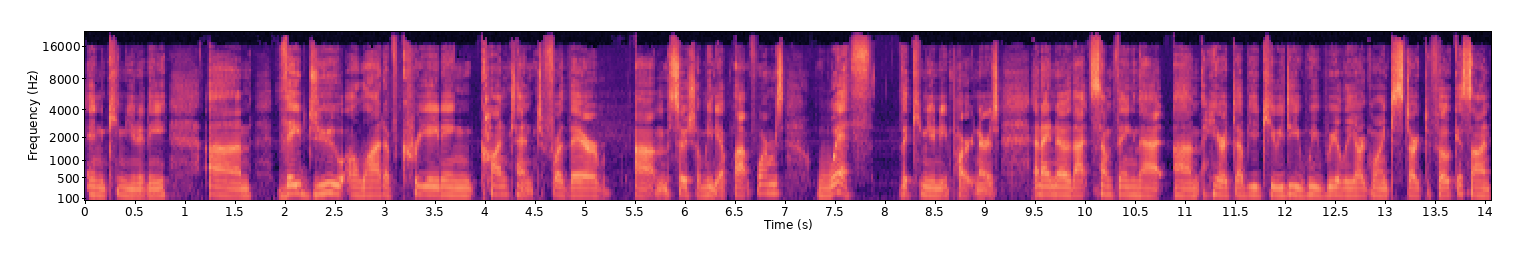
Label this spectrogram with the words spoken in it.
in community. Um, they do a lot of creating content for their um, social media platforms with the community partners. And I know that's something that um, here at WQED we really are going to start to focus on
